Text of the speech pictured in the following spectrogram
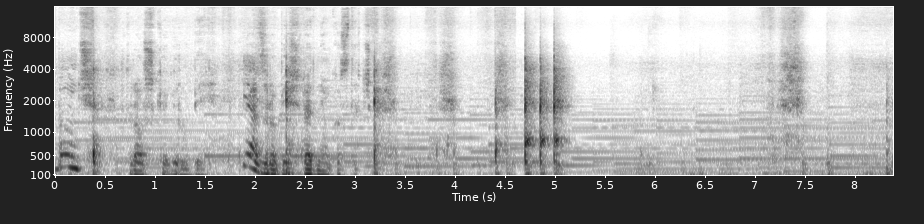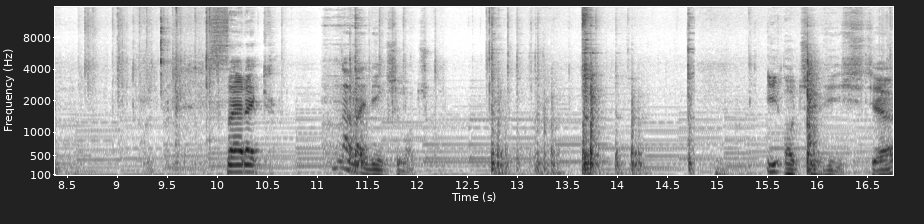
bądź troszkę grubiej. Ja zrobię średnią kosteczkę. Serek na największym oczku. I oczywiście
